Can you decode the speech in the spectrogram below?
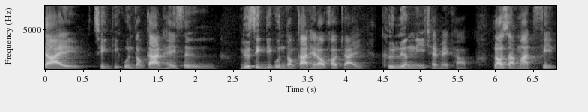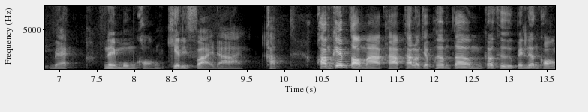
ใจสิ่งที่คุณต้องการให้สื่อ หรือสิ่งที่คุณต้องการให้เราเข้าใจคือเรื่องนี้ใช่ไหมครับ เราสามารถฟีดแบ็กในมุมของ Clarify ได้ครับ ความเข้มต่อมาครับ ถ้าเราจะเพิ่มเติมก็คือเป็นเรื่องของ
